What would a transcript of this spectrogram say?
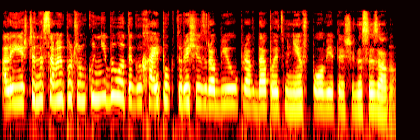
ale jeszcze na samym początku nie było tego hypu, który się zrobił, prawda, powiedzmy, nie wiem, w połowie pierwszego sezonu.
